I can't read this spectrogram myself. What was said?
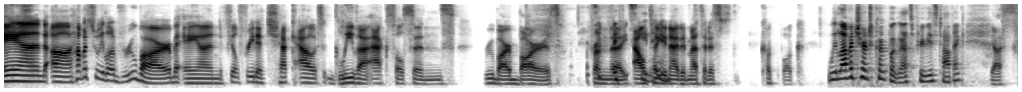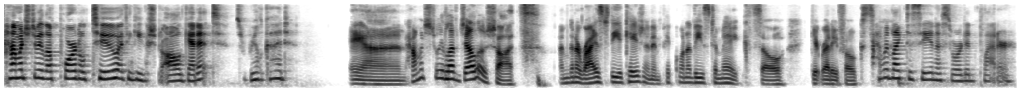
And uh, how much do we love rhubarb? And feel free to check out Gleva Axelson's rhubarb bars from the Alta name. United Methodist Cookbook. We love a church cookbook. That's previous topic. Yes. How much do we love Portal 2? I think you should all get it. It's real good. And how much do we love Jello shots? I'm gonna rise to the occasion and pick one of these to make. So get ready, folks. I would like to see an assorted platter.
